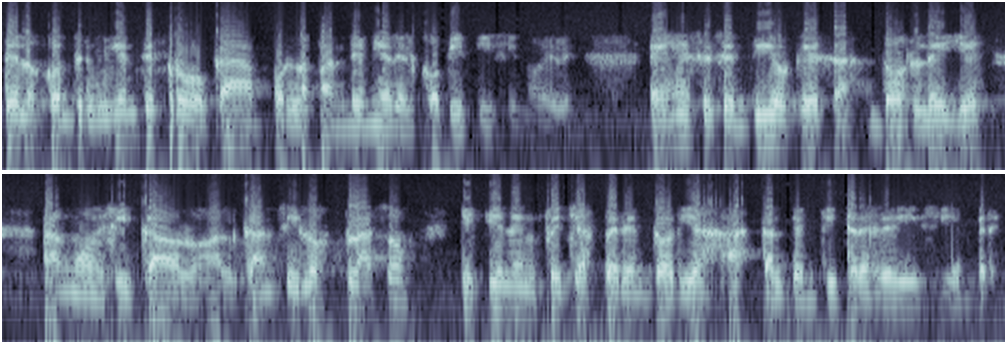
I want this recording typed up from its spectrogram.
de los contribuyentes provocada por la pandemia del COVID-19. En ese sentido que esas dos leyes han modificado los alcances y los plazos y tienen fechas perentorias hasta el 23 de diciembre.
